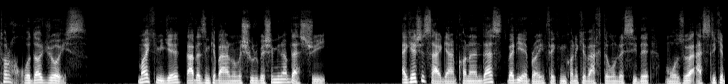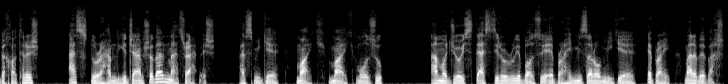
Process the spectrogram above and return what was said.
تو خدا جویس. مایک میگه قبل از اینکه برنامه شروع بشه میرم دستشویی. اگرچه سرگرم کننده است ولی ابراهیم فکر می‌کنه که وقت اون رسیده موضوع اصلی که به خاطرش از دور همدیگه جمع شدن مطرح بشه. پس میگه مایک مایک موضوع. اما جویس دستی رو روی بازوی ابراهیم می‌ذاره و میگه ابراهیم منو ببخش.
